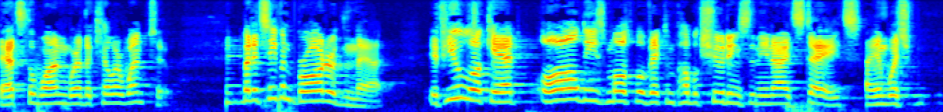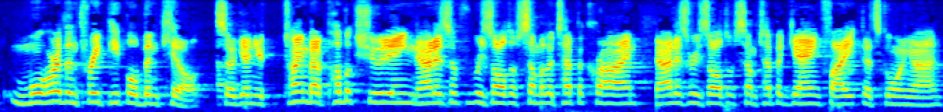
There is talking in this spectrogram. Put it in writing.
That's the one where the killer went to. But it's even broader than that. If you look at all these multiple victim public shootings in the United States in which more than three people have been killed. So again, you're talking about a public shooting, not as a result of some other type of crime, not as a result of some type of gang fight that's going on,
